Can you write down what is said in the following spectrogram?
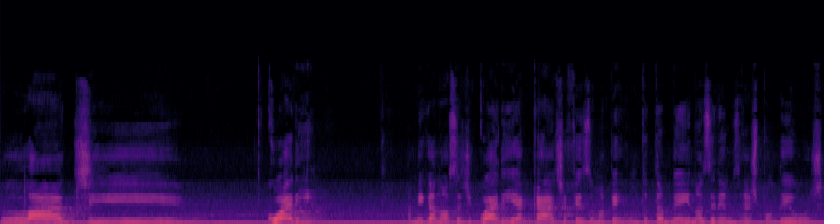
lá de Coari. Amiga nossa de Coari, a Kátia, fez uma pergunta também, nós iremos responder hoje.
